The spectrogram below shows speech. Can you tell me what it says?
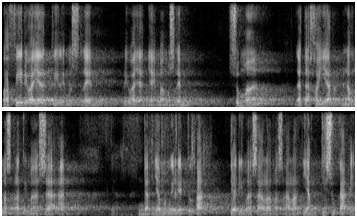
Wa fi riwayati Muslim, riwayatnya Imam Muslim, summa la takhayyar minal mas'alati ma syaa. Ya, hendaknya memilih doa dari masalah-masalah yang disukai.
